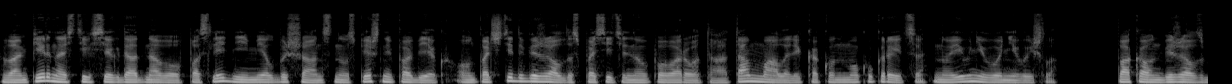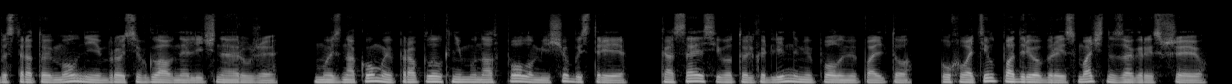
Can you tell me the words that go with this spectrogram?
Вампир настиг всех до одного, последний имел бы шанс на успешный побег. Он почти добежал до спасительного поворота, а там мало ли, как он мог укрыться, но и у него не вышло. Пока он бежал с быстротой молнии, бросив главное личное оружие, мой знакомый проплыл к нему над полом еще быстрее, касаясь его только длинными полами пальто, ухватил под ребра и смачно загрыз в шею.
